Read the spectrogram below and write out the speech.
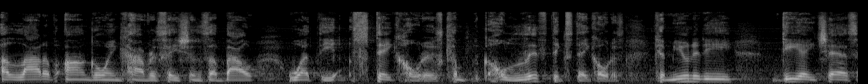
a lot of ongoing conversations about what the stakeholders, holistic stakeholders, community, DHS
